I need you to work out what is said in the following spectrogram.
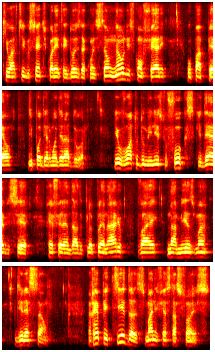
que o artigo 142 da Constituição não lhes confere o papel de poder moderador. E o voto do ministro Fux, que deve ser referendado pelo plenário, vai na mesma direção. Repetidas manifestações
